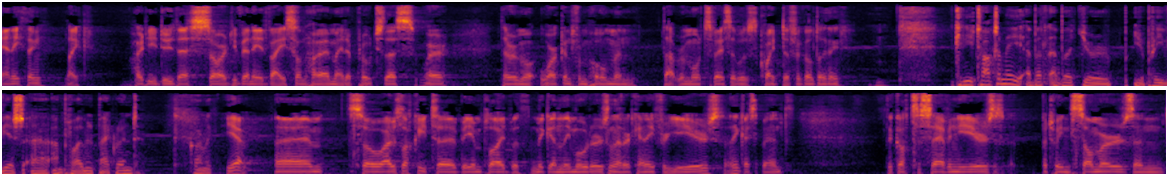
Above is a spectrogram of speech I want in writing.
anything like how do you do this? Or do you have any advice on how I might approach this? Where they're working from home and that remote space it was quite difficult I think can you talk to me a bit about your your previous uh, employment background Cormac? yeah um, so I was lucky to be employed with McGinley Motors in Letterkenny for years I think I spent the guts of seven years between summers and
